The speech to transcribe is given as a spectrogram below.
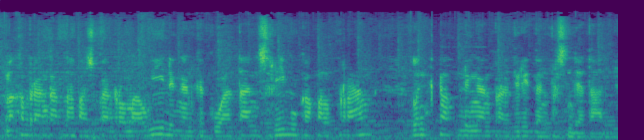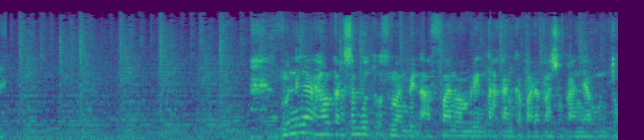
Maka berangkatlah pasukan Romawi dengan kekuatan seribu kapal perang lengkap dengan prajurit dan persenjataannya. Mendengar hal tersebut, Utsman bin Affan memerintahkan kepada pasukannya untuk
